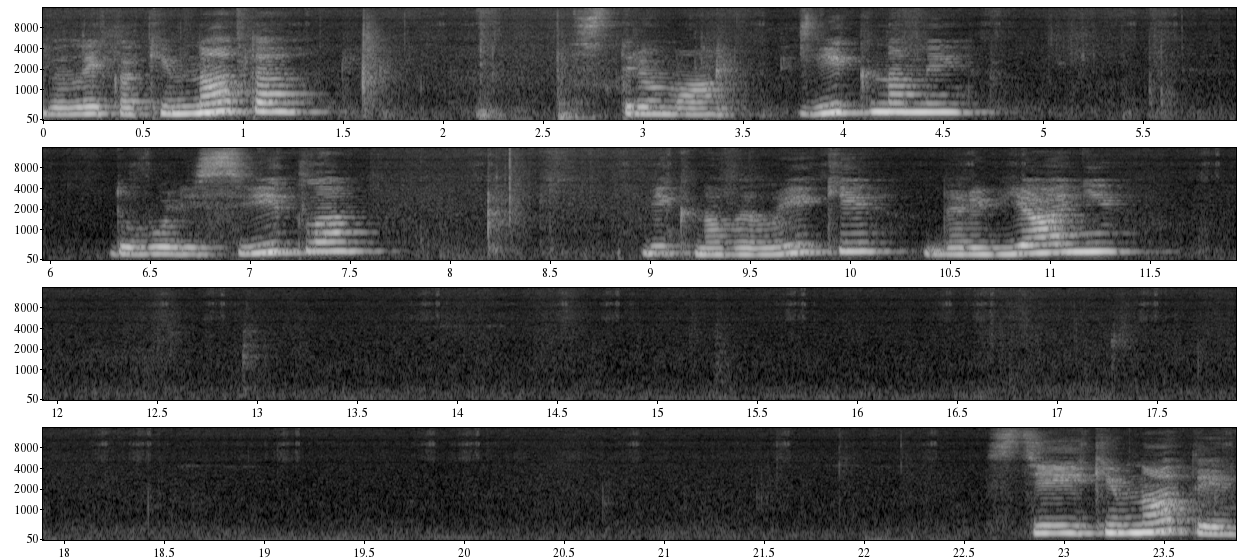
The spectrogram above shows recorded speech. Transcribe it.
Велика кімната з трьома вікнами, доволі світла. Вікна великі, дерев'яні. Цієї кімнати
